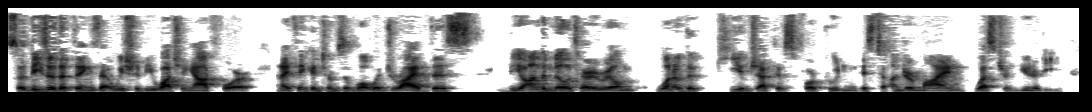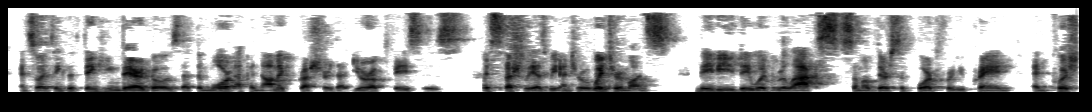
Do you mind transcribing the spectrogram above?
So these are the things that we should be watching out for. And I think in terms of what would drive this, beyond the military realm, one of the key objectives for Putin is to undermine Western unity. And so I think the thinking there goes that the more economic pressure that Europe faces, especially as we enter winter months, maybe they would relax some of their support for Ukraine and push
